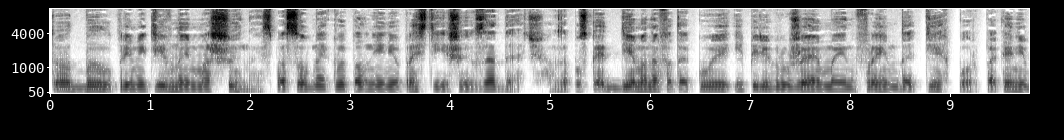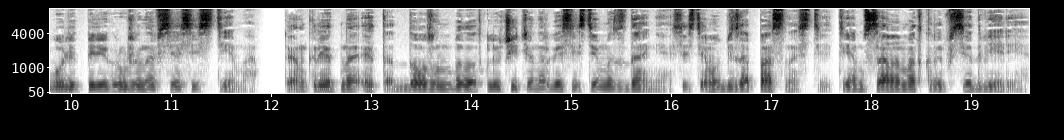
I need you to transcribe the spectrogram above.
Тот был примитивной машиной, способной к выполнению простейших задач. Запускать демонов, атакуя и перегружая мейнфрейм до тех пор, пока не будет перегружена вся система. Конкретно этот должен был отключить энергосистемы здания, систему безопасности, тем самым открыв все двери.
